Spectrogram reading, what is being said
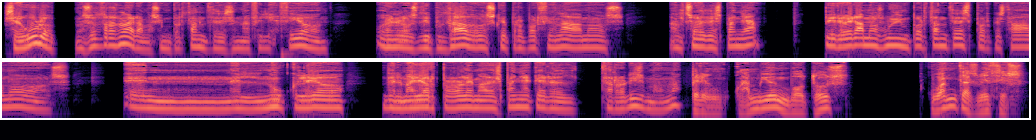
seguro. Nosotros no éramos importantes en afiliación o en los diputados que proporcionábamos al PSOE de España, pero éramos muy importantes porque estábamos en el núcleo del mayor problema de España, que era el terrorismo, ¿no? Pero en cambio, en votos, ¿cuántas veces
